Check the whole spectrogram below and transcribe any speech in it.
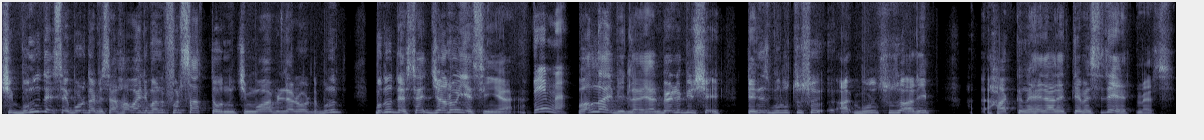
Şimdi bunu dese burada mesela havalimanı fırsattı onun için muhabirler orada. Bunu bunu dese canı yesin ya. Değil mi? Vallahi billahi yani böyle bir şey Deniz Bulutusu Bulutsuz'u arayıp hakkını helal et demesi de yetmez.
